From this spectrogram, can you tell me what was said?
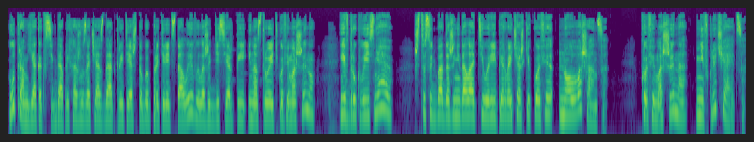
Утром я, как всегда, прихожу за час до открытия, чтобы протереть столы, выложить десерты и настроить кофемашину, и вдруг выясняю, что судьба даже не дала теории первой чашки кофе нового шанса. Кофемашина не включается.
